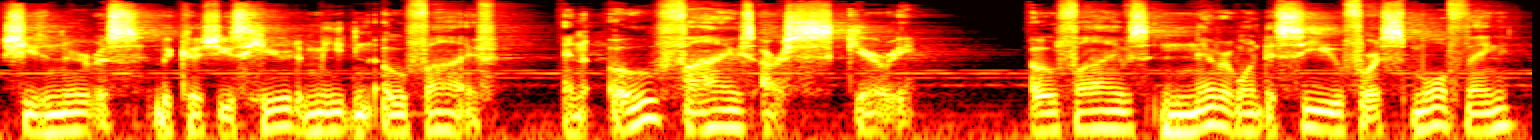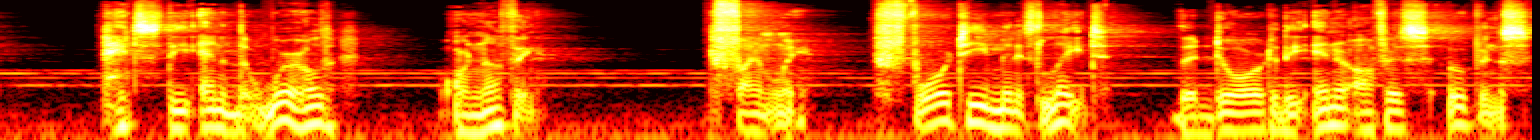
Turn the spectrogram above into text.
She's nervous because she's here to meet an O5, and O5s are scary. O5s never want to see you for a small thing it's the end of the world or nothing. Finally, 40 minutes late, the door to the inner office opens.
